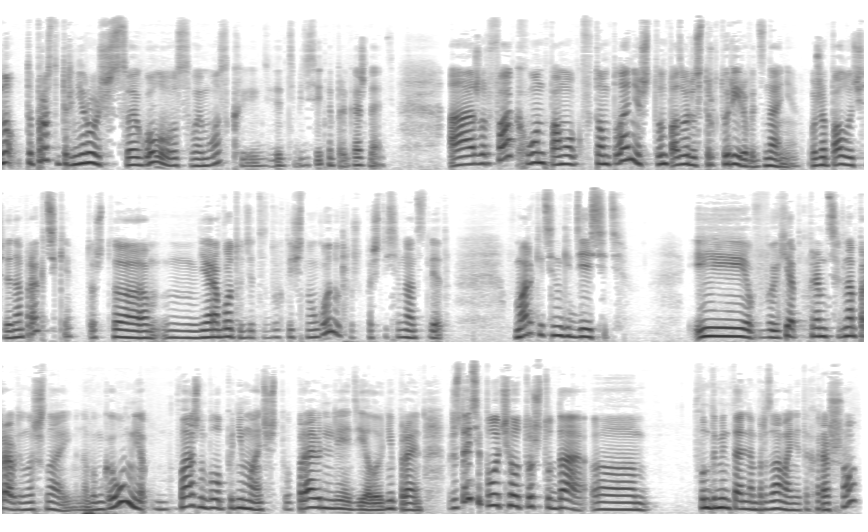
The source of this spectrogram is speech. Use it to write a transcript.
ну, ты просто тренируешь свою голову, свой мозг, и тебе действительно пригождается. А журфак, он помог в том плане, что он позволил структурировать знания, уже полученные на практике. То, что я работаю где-то с 2000 года, тоже почти 17 лет, в маркетинге 10. И я прям целенаправленно шла именно в МГУ. Мне важно было понимать, что правильно ли я делаю, неправильно. В результате я получила то, что да, э, фундаментальное образование это хорошо,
